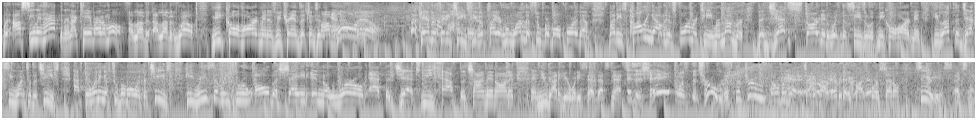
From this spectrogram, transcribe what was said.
But I've seen it happen, and I can't write them off. I love it. I love it. Well, Mecole Hardman, as we transition to My the boy. NFL. Kansas City Chiefs. He's a player who won the Super Bowl for them, but he's calling out his former team. Remember, the Jets started with the season with Mecole Hardman. He left the Jets, he went to the Chiefs. After winning a Super Bowl with the Chiefs, he recently threw all the shade in the world at the Jets. We have to chime in on it, and you got to hear what he said. That's next. Is it shade or is it the truth? It's the truth. Don't forget, check us out every day, Fox Sports Channel, Sirius XM.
